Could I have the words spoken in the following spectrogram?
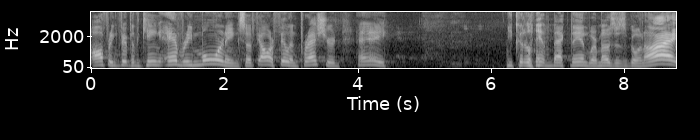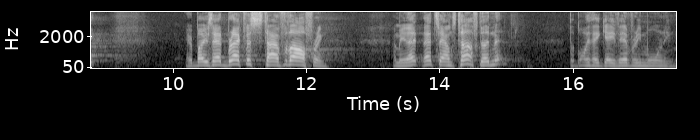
offering fit for the king every morning. So if y'all are feeling pressured, hey, you could have lived back then where Moses was going, all right, everybody's had breakfast, it's time for the offering. I mean, that, that sounds tough, doesn't it? But boy, they gave every morning.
